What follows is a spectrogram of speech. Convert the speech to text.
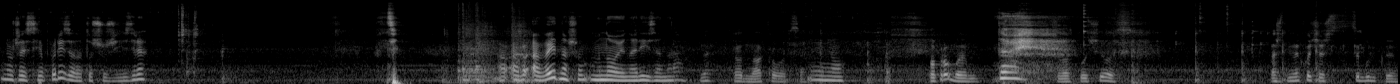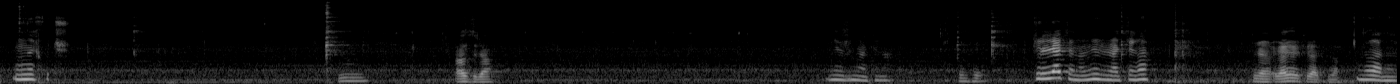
Ну, вже якщо я порізала, то що ж зря. А, а, а видно, що мною нарізано. Да, однаково все. Ну. Попробуємо, Давай, що у нас вийшло. Аж ти не хочеш з цибулькою? не хочу. М. А зря. Ніжнятина. Угу. Телятина, ніжнятина. Ні, я не крятина. Ну ладно,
